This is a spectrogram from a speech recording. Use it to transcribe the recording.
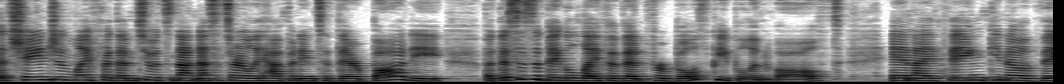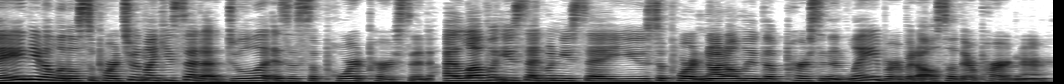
a change in life for them too. It's not necessarily happening to their body, but this is a big life event for both people involved. And I think, you know, they need a little support too. And like you said, a doula is a support person. I love what you said when you say you support not only the person in labor, but also their partner.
